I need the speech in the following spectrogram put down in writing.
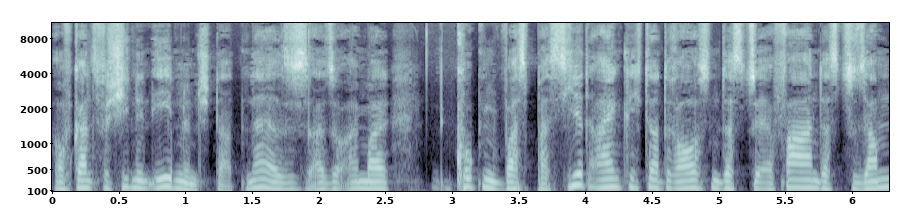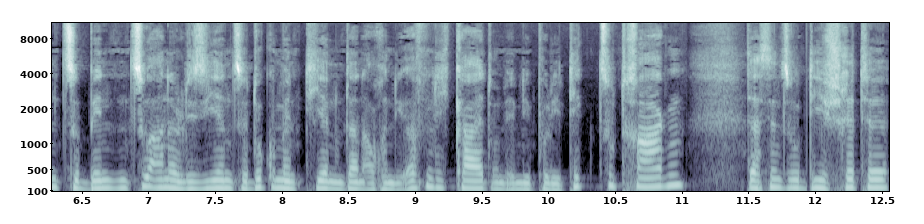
auf ganz verschiedenen Ebenen statt. Ne? Es ist also einmal gucken, was passiert eigentlich da draußen, das zu erfahren, das zusammenzubinden, zu analysieren, zu dokumentieren und dann auch in die Öffentlichkeit und in die Politik zu tragen. Das sind so die Schritte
